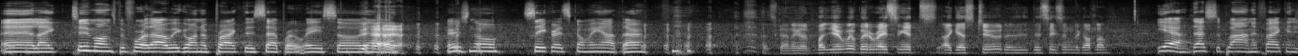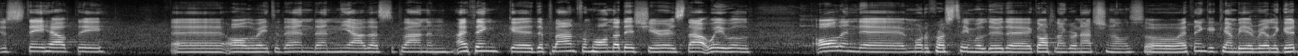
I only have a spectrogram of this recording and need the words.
Uh, like two months before that, we're going to practice separate ways. So yeah, yeah. there's no secrets coming out there. That's kind of good. But you will be racing it, I guess, too, th- this season, the Gotland. Yeah, that's the plan. If I can just stay healthy uh, all the way to the end, then yeah, that's the plan. And I think uh, the plan from Honda this year is that we will all in the motocross team will do the Gotland Grand National. So I think it can be really good.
